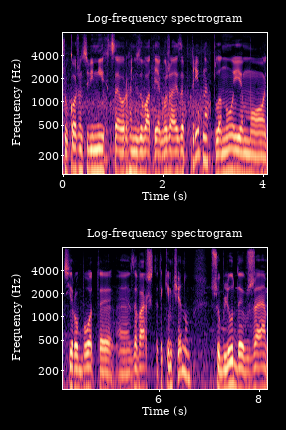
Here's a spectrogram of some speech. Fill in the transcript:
щоб кожен собі міг це організувати, як вважає за потрібне. Плануємо ці роботи е, завершити таким чином, щоб люди вже е,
